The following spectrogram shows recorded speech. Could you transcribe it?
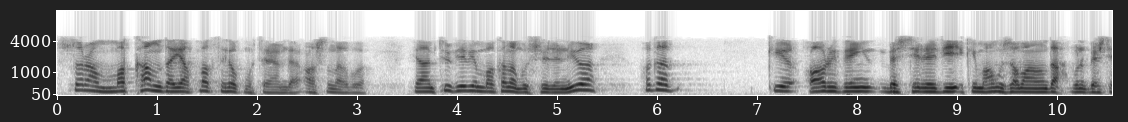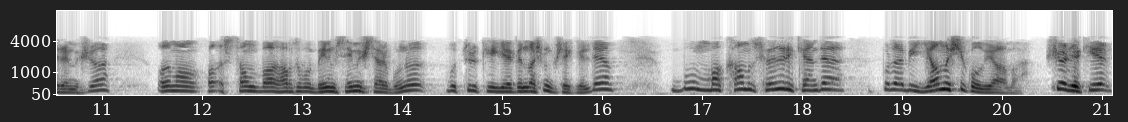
Sonra makam da yapmak da yok muhteremler aslında bu. Yani Türkiye'de bir makama bu söyleniyor. Fakat ki Arif Bey'in bestelediği iki Mahmut zamanında bunu bestelemiş o. O zaman İstanbul Bağdat'ı bu benimsemişler bunu. Bu Türkiye yaygınlaşmış bir şekilde. Bu makamı söylerken de burada bir yanlışlık oluyor ama. Şöyle ki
